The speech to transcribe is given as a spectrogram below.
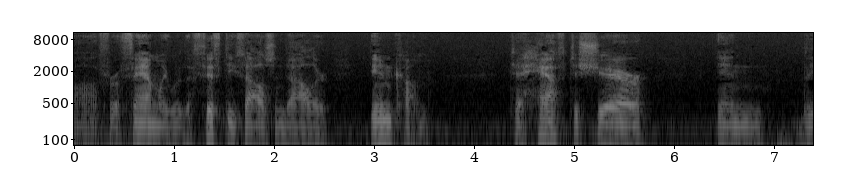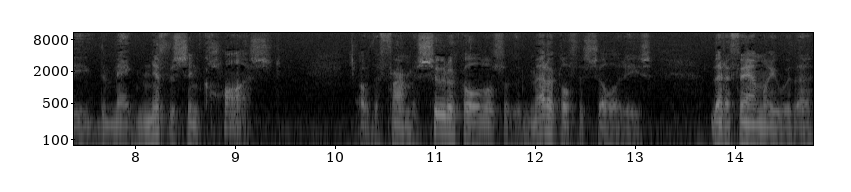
uh, for a family with a $50,000 income to have to share in the, the magnificent cost of the pharmaceuticals, of the medical facilities that a family with a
